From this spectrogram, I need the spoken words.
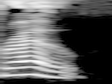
crow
